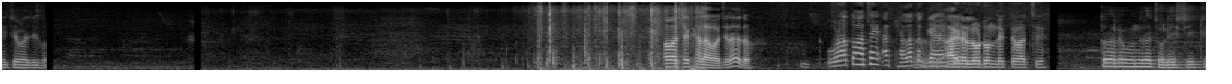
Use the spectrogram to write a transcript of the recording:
নিচে বাজি আছে খেলাও আছে তাই তো? ওরা তো আছে আর খেলা তো আর এটা লোটন দেখতে পাচ্ছি। তো হ্যালো বন্ধুরা চলে এসেছি একটি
